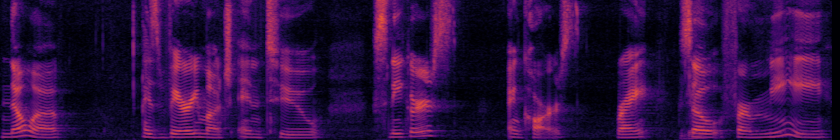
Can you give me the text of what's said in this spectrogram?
Noah is very much into sneakers and cars, right? Yeah. So for me,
